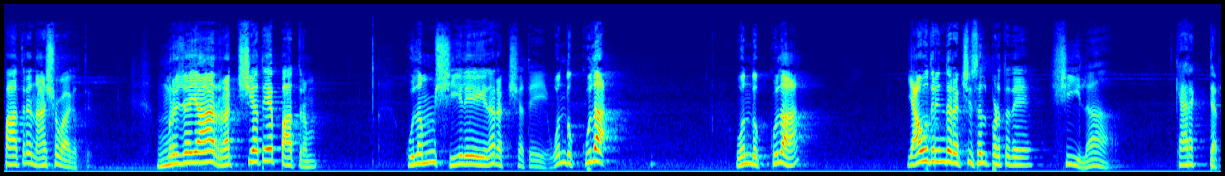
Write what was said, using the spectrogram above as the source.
ಪಾತ್ರೆ ನಾಶವಾಗುತ್ತೆ. ಮೃಜಯ ರಕ್ಷ್ಯತೆ ಪಾತ್ರಂ. ಕುಲಂ ಶೀಲೇನ ರಕ್ಷತೆ. ಒಂದು ಕುಲ ಒಂದು ಕುಲ ಯಾವುದರಿಂದ ರಕ್ಷಿಸಲ್ಪಡ್ತದೆ? ಶೀಲ ಕ್ಯಾರೆಕ್ಟರ್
